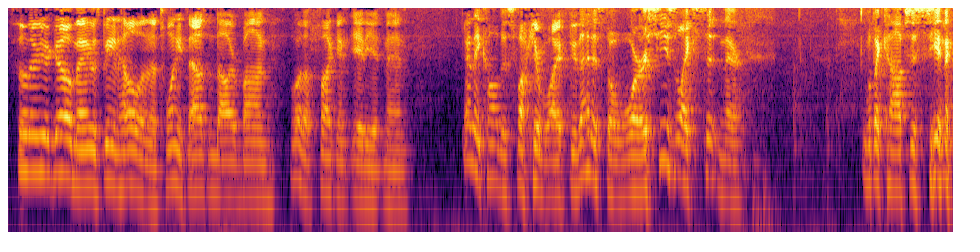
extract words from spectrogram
So there you go, man. He was being held on a $20,000 bond. What a fucking idiot, man. And they called his fucking wife, dude. That is the worst. She's like sitting there with the cops just seeing the,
